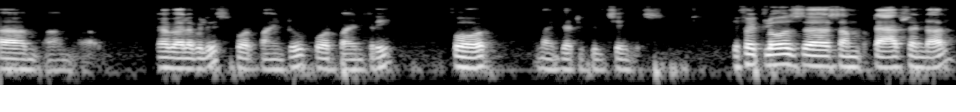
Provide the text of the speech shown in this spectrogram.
um, um, uh, available is 4.2, 4.3, 4 like that it will changes. If I close uh, some tabs and all,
